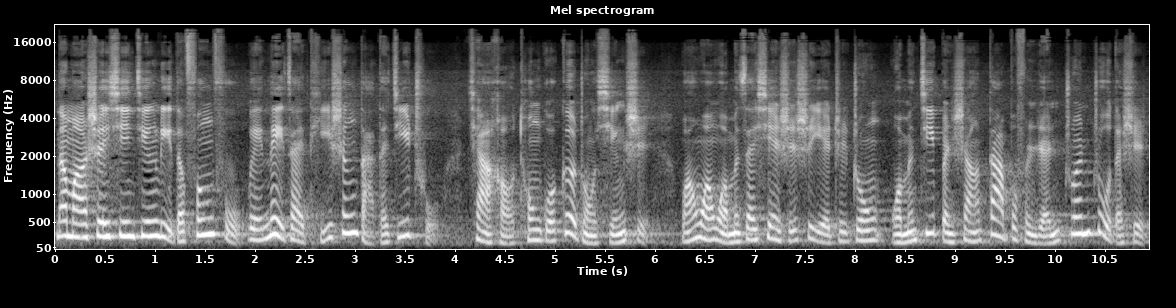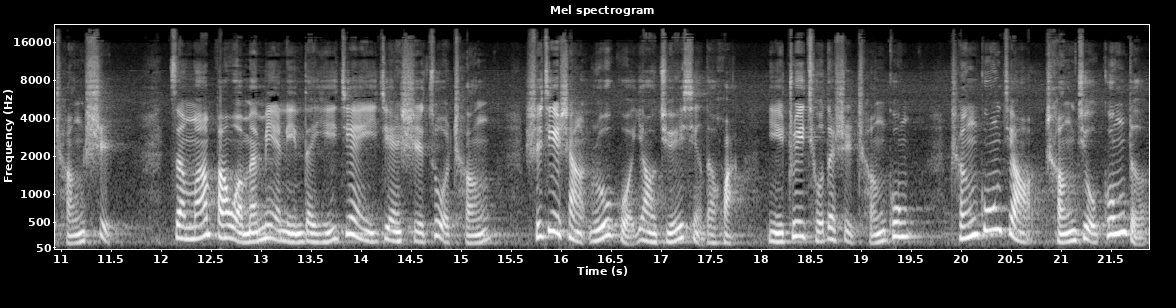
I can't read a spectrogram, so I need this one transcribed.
那么身心经历的丰富为内在提升打的基础，恰好通过各种形式。往往我们在现实事业之中，我们基本上大部分人专注的是成事，怎么把我们面临的一件一件事做成。实际上，如果要觉醒的话，你追求的是成功。成功叫成就功德，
